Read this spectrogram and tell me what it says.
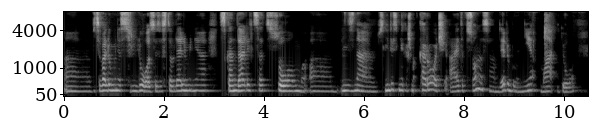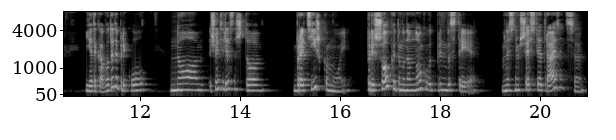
вызывали у меня слезы, заставляли меня скандалить с отцом, э, не знаю, снились мне кошмар. Короче, а это все на самом деле было не мое. И я такая, вот это прикол, но еще интересно, что братишка мой пришел к этому намного вот, блин, быстрее. У нас с ним 6 лет разница.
